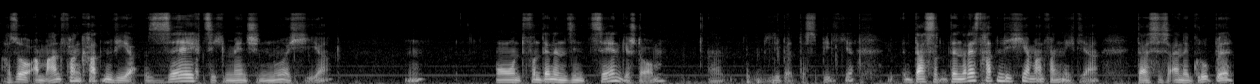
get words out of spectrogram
Also am Anfang hatten wir 60 Menschen nur hier hm? und von denen sind 10 gestorben. Äh, lieber das Bild hier. Das, den Rest hatten wir hier am Anfang nicht. Ja? Das ist eine Gruppe,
